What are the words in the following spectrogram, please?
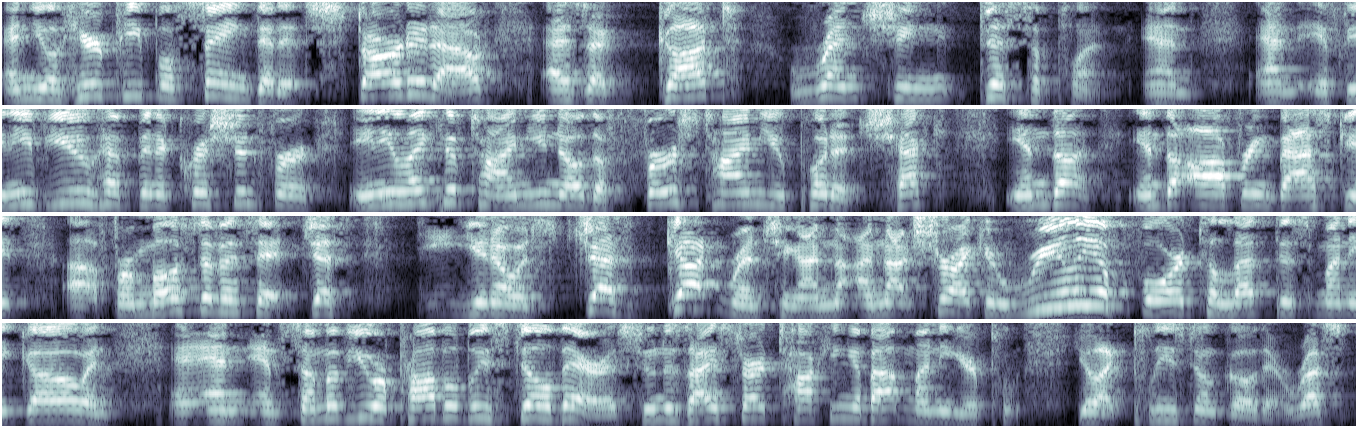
And you'll hear people saying that it started out as a gut wrenching discipline. And, and if any of you have been a Christian for any length of time, you know the first time you put a check in the, in the offering basket, uh, for most of us, it just, you know, it's just gut wrenching. I'm I'm not sure I can really afford to let this money go. And, and, and some of you are probably still there. As soon as I start talking about money, you're, you're like, please don't go there. Russ,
